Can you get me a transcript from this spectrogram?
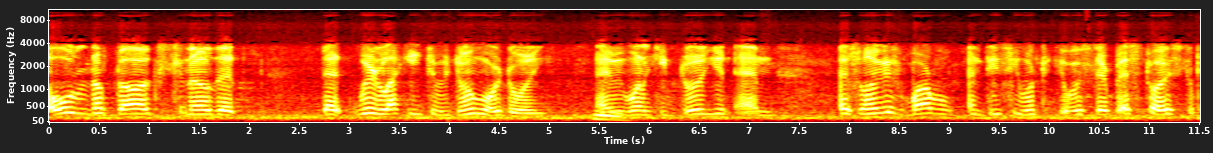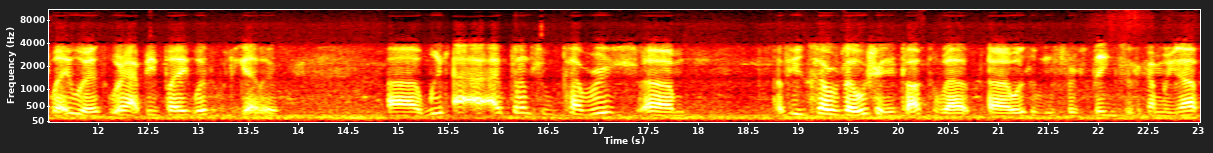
old enough dogs to know that that we're lucky to be doing what we're doing, and we want to keep doing it. And as long as Marvel and DC want to give us their best toys to play with, we're happy playing with them together. Uh, we, I, I've done some covers, um, a few covers I wish I could talk about uh, with them for things that are coming up.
